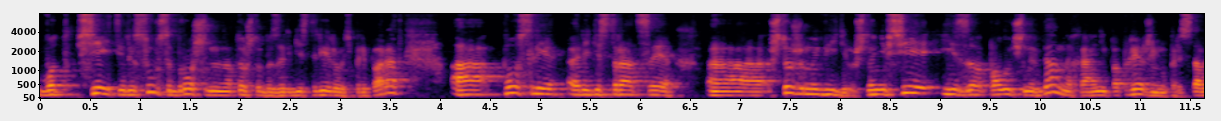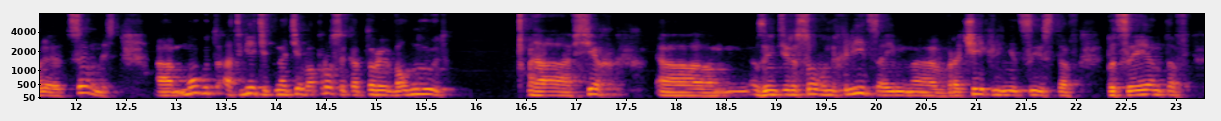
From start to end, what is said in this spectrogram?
вот все эти ресурсы брошены на то, чтобы зарегистрировать препарат, а после регистрации а, что же мы видим? Что не все из полученных данных, а они по-прежнему представляют ценность, а, могут ответить на те вопросы, которые волнуют а, всех заинтересованных лиц, а именно врачей-клиницистов, пациентов –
